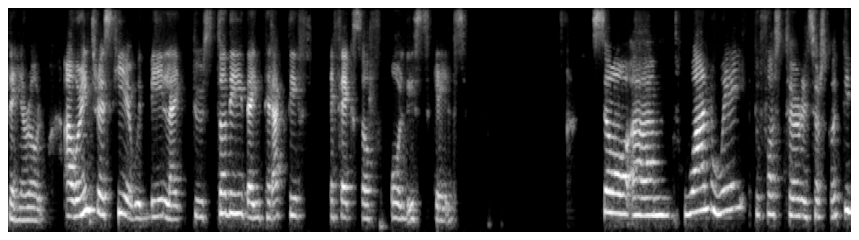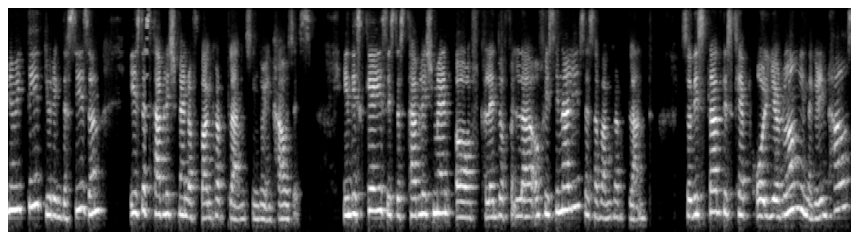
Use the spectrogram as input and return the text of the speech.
play a role. Our interest here would be like to study the interactive effects of all these scales. So um, one way to foster resource continuity during the season is the establishment of bunker plants in greenhouses. In this case, it's the establishment of Calendula officinalis as a bunker plant. So this plant is kept all year long in the greenhouse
